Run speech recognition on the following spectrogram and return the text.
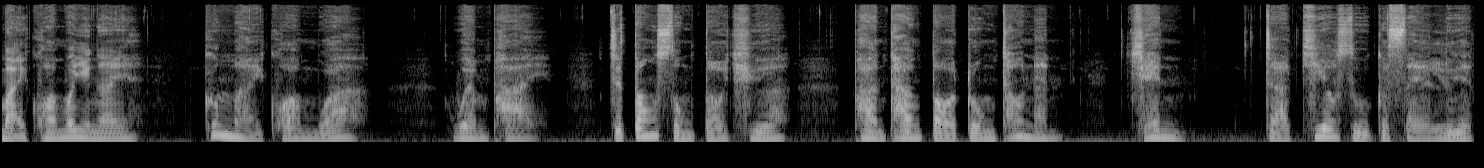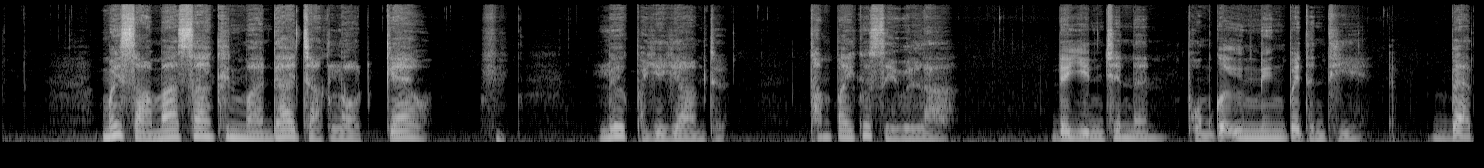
หมายความว่ายังไง ก็หมายความว่า แวมไพร์จะต้องส่งต่อเชื้อ ผ่านทางต่อตรงเท่านั้น เช่น จากเขี้ยวสู่กระแสเลือด ไม่สามารถสร้างขึ้นมาได้จากหลอดแก้ว เลิกพยายามเถอะทำไปก็เสียเวลา ได้ยินเช่นนั้น ผมก็อึ้งนิ่งไปทันที แบบ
